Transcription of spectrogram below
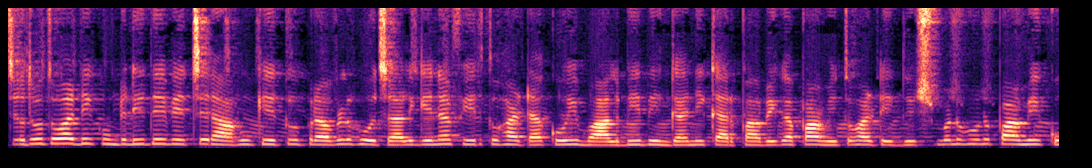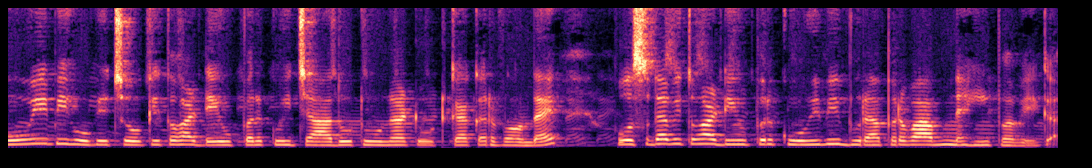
ਜਦੋਂ ਤੁਹਾਡੀ ਕੁੰਡਲੀ ਦੇ ਵਿੱਚ ਰਾਹੂ ਕੇਤੂ ਪ੍ਰਬਲ ਹੋ ਜਾਣਗੇ ਨਾ, ਫਿਰ ਤੁਹਾਡਾ ਕੋਈ ਵਾਲ ਵੀ ਵਿੰਗਾ ਨਹੀਂ ਕਰ ਪਾਵੇਗਾ, ਭਾਵੇਂ ਤੁਹਾਡੇ ਦੁਸ਼ਮਣ ਹੋਣ, ਭਾਵੇਂ ਕੋਈ ਵੀ ਹੋਵੇ ਜੋ ਕਿ ਤੁਹਾਡੇ ਉੱਪਰ ਕੋਈ ਜਾਦੂ ਟੂਣਾ ਟੋਟਕਾ ਕਰਵਾਉਂਦਾ ਹੈ। ਉਸ ਦਾ ਵੀ ਤੁਹਾਡੇ ਉੱਪਰ ਕੋਈ ਵੀ ਬੁਰਾ ਪ੍ਰਭਾਵ ਨਹੀਂ ਪਵੇਗਾ।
